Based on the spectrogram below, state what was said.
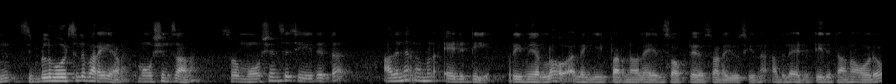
ഇൻ സിമ്പിൾ വേർഡ്സിൽ പറയുകയാണ് മോഷൻസ് ആണ്. സോ മോഷൻസ് ചെയ്തിട്ട് അതിനെ നമ്മൾ എഡിറ്റ് ചെയ്യും. പ്രീമിയറിലോ അല്ലെങ്കിൽ ഈ പറഞ്ഞ പോലെ ഏത് സോഫ്റ്റ്വെയർസാണ് യൂസ് ചെയ്യുന്നത് അതിൽ എഡിറ്റ് ചെയ്തിട്ടാണ് ഓരോ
